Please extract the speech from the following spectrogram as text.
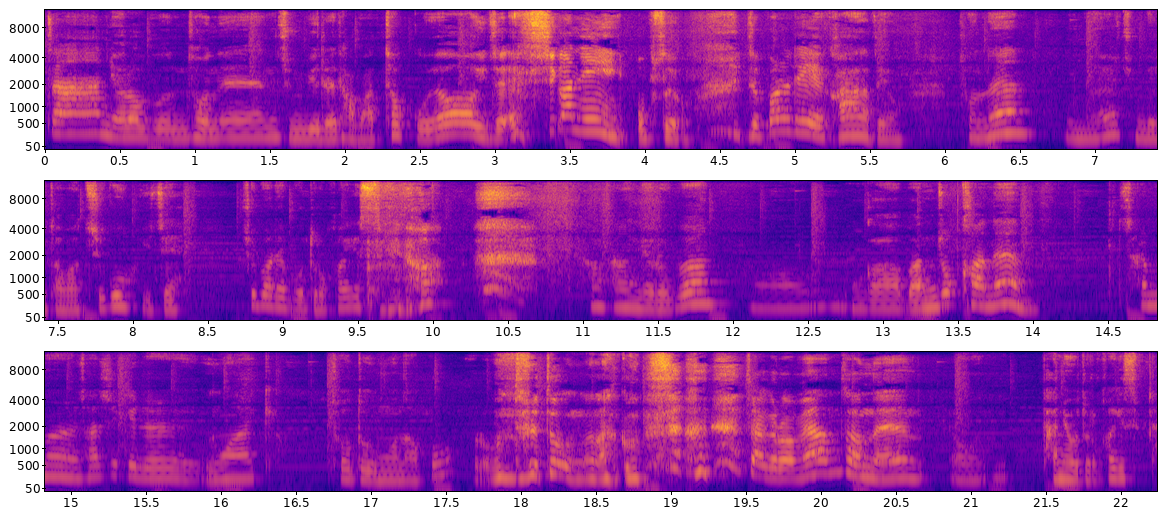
짠 여러분. 저는 준비를 다 마쳤고요. 이제 시간이 없어요. 이제 빨리 가야 돼요. 저는 오늘 준비를 다 마치고 이제 출발해 보도록 하겠습니다 항상 여러분 어, 뭔가 만족하는 삶을 사시기를 응원할게요. 저도 응원하고 여러분들도 응원하고. 자 그러면 저는 어, 다녀오도록 하겠습니다.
